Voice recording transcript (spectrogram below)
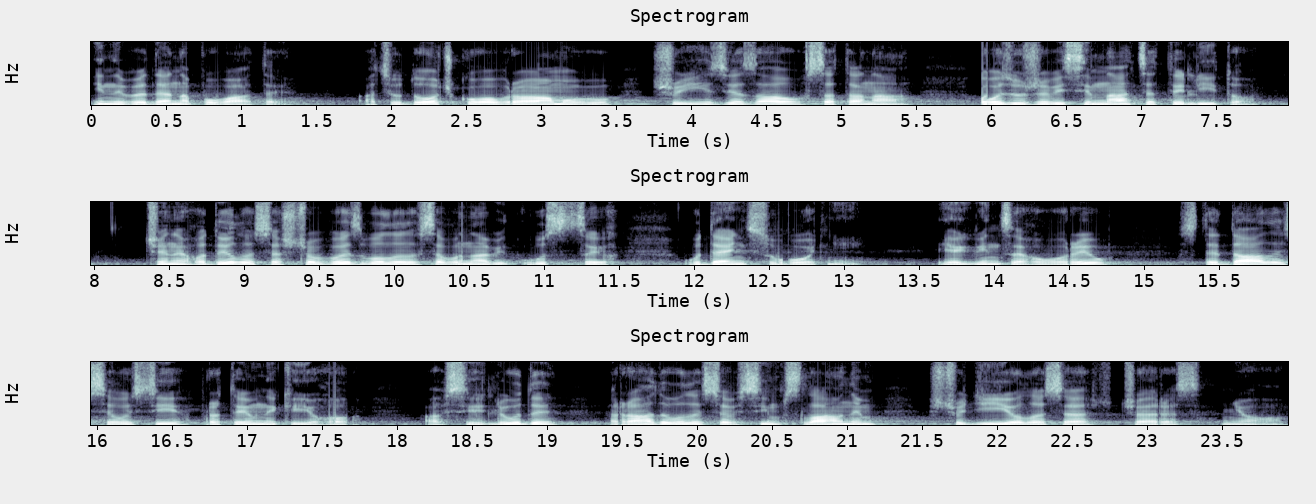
і не веде напувати, а цю дочку Авраамову, що її зв'язав сатана, ось уже вісімнадцяте літо. Чи не годилося, щоб визволилася вона від уст цих у день суботній? Як він це говорив, стидалися усі противники його, а всі люди радувалися всім славним, що діялося через нього.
